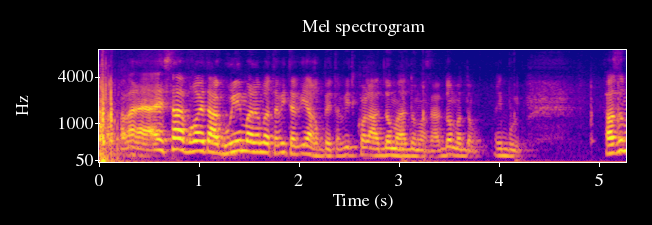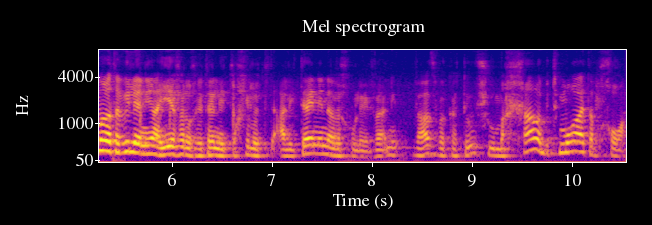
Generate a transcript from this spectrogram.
אבל עשיו רואה את העגולים האלה, אומר, תביא, תביא הרבה, תביא את כל האדום האדום הזה, אדום אדום, ריבוי. ואז הוא אומר, תביא לי, אני עייף אנוכי, תן לי, תאכיל אותי, עליתננה וכולי. ואז כתוב שהוא מכר בתמורה את הבכורה.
